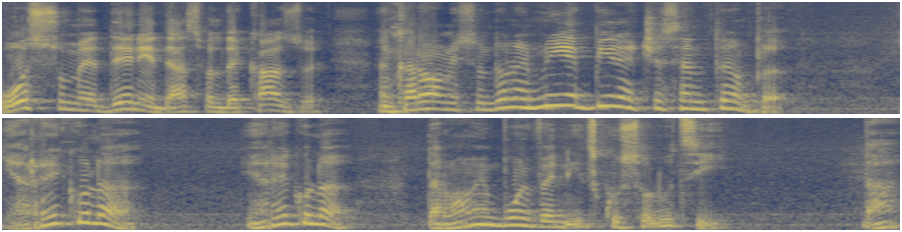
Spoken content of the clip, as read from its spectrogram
o sumedenie de astfel de cazuri în care oamenii sunt, nu e bine ce se întâmplă. E în regulă, e în regulă, dar oameni buni veniți cu soluții. Da?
